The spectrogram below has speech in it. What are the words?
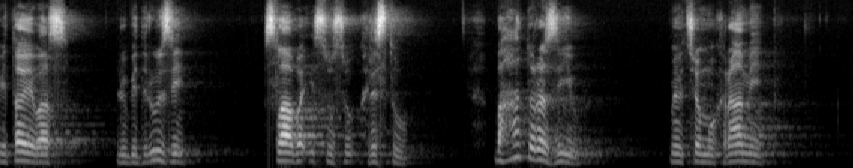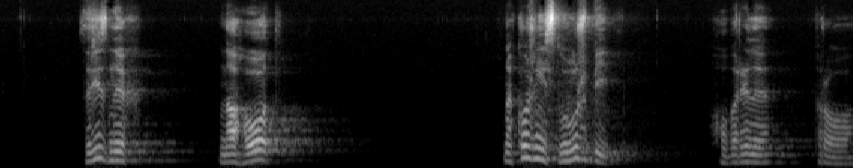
Вітаю вас, любі друзі! Слава Ісусу Христу! Багато разів ми в цьому храмі з різних нагод на кожній службі говорили про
